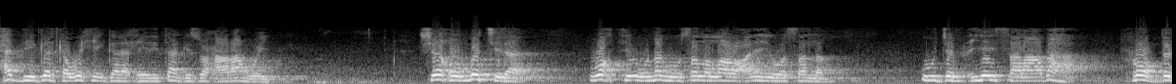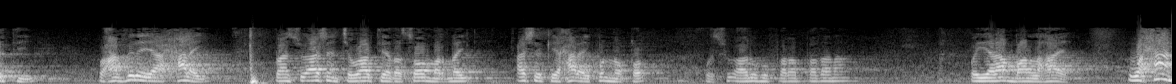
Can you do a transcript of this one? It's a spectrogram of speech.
xaddii garhka wixii gala xiiritaankiisu xaaraan wey sheekhow ma jiraan wakti uu nabigu sala allahu calayhi wasalam uu jamciyey salaadaha roob dartii waxaan filayaa xalay. Baan su'aashan jawaabteeda soo marnay. Cashirkii xalay ku noqo. War su'aaluhu fara badanaa way yaraan baan lahaaye waxaan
